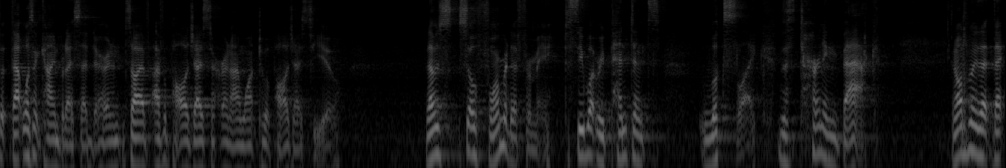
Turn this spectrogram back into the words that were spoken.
th- that wasn't kind what I said to her. And so I've, I've apologized to her and I want to apologize to you. That was so formative for me to see what repentance looks like, this turning back. And ultimately, that, that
